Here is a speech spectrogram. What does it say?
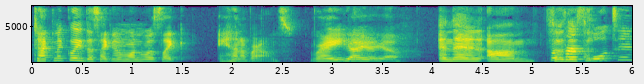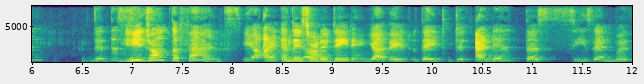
technically, the second one was like Hannah Brown's, right? Yeah, yeah, yeah. And then, um, But so for this Colton, did this he season- jumped the fence. Yeah, I, And I they started dating. Yeah, they they d- ended the season with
